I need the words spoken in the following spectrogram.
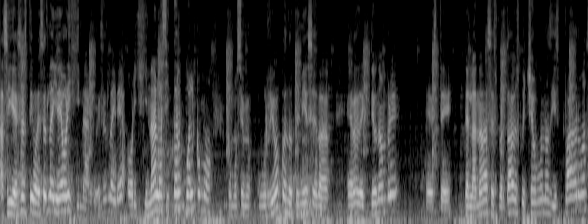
así, esa es, digo, esa es la idea original, güey, esa es la idea original así tal cual como como se me ocurrió cuando tenía esa edad. Era de, de un hombre este de la nada se despertaba, escuchaba unos disparos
